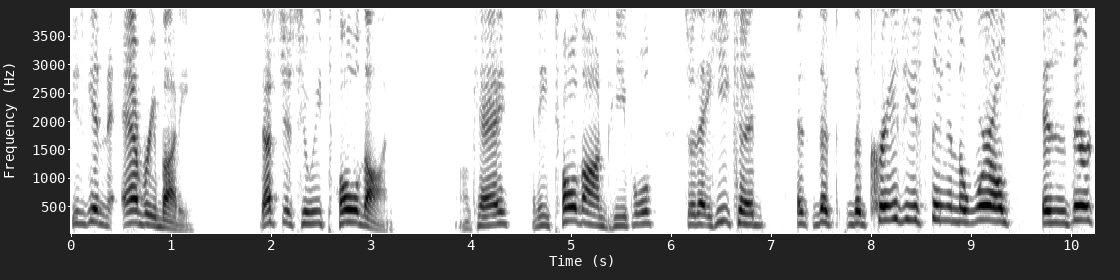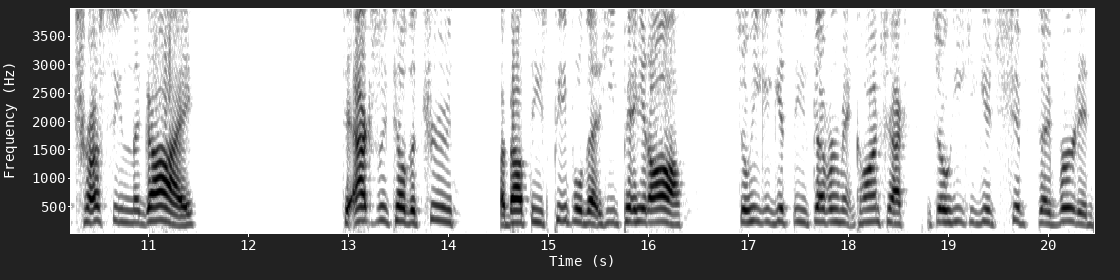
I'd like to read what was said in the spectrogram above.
He's getting everybody. That's just who he told on. Okay? And he told on people so that he could the the craziest thing in the world is they're trusting the guy to actually tell the truth about these people that he paid off so he could get these government contracts and so he could get ships diverted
